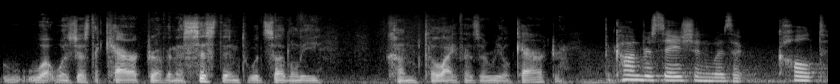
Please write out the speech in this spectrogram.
what was just a character of an assistant would suddenly come to life as a real character. The conversation was a cult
